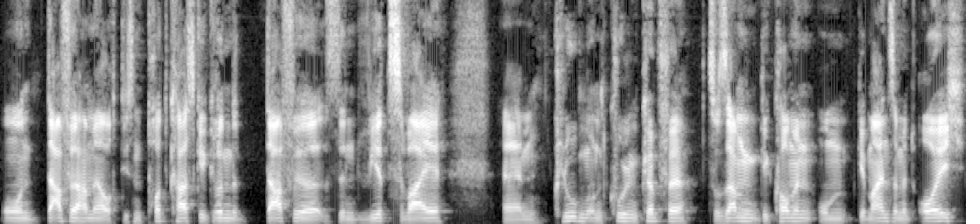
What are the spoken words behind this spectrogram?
und dafür haben wir auch diesen Podcast gegründet. Dafür sind wir zwei ähm, klugen und coolen Köpfe zusammengekommen, um gemeinsam mit euch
